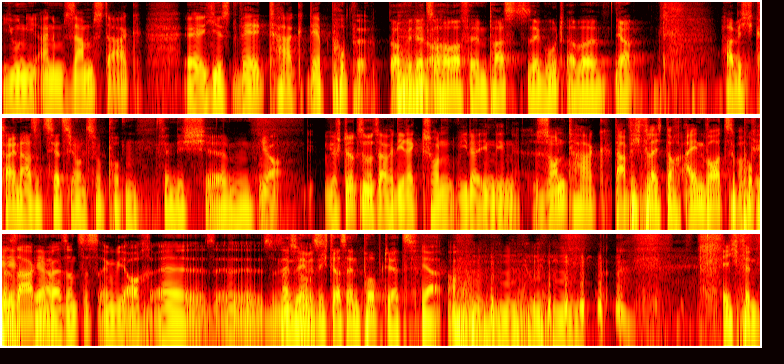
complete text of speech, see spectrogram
Juni, einem Samstag. Äh, hier ist Welttag der Puppe. Auch wieder zu Horrorfilmen passt, sehr gut, aber ja, habe ich keine Assoziation zu Puppen. Finde ich, ähm, Ja. Wir stürzen uns aber direkt schon wieder in den Sonntag. Darf ich vielleicht noch ein Wort zu Puppe Okay, sagen, ja. weil sonst ist irgendwie auch äh, äh, mal sehen, wie sich das entpuppt jetzt. Ja. Ich finde,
